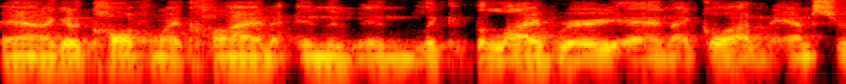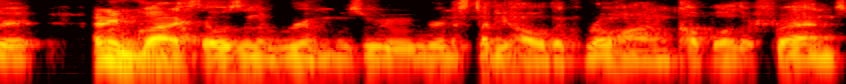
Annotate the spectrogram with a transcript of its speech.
And I get a call from my client in the in like the library, and I go out and answer it. I didn't even go out. I was in the room. It was, we were in a study hall with like Rohan and a couple other friends,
